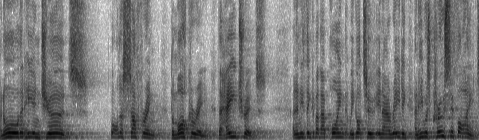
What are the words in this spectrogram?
and all that he endured, all the suffering, the mockery, the hatred. And then you think about that point that we got to in our reading, and he was crucified.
